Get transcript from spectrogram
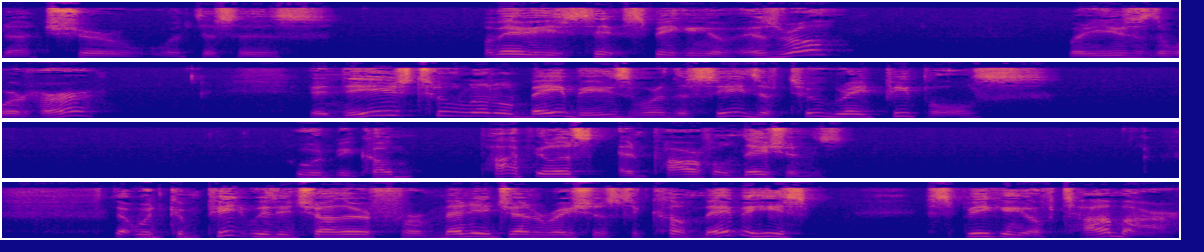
not sure what this is. Well, maybe he's speaking of Israel when he uses the word "her." In these two little babies were the seeds of two great peoples who would become populous and powerful nations that would compete with each other for many generations to come. Maybe he's speaking of Tamar.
